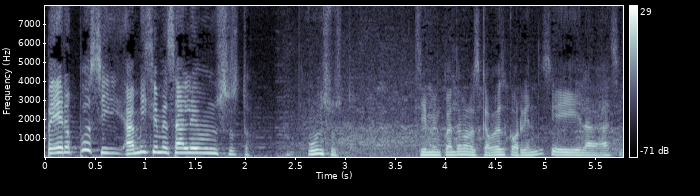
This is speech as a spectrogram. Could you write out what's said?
Pero pues sí, a mí sí me sale un susto. Un susto. Si me encuentro con los caballos corriendo, sí, la verdad sí.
